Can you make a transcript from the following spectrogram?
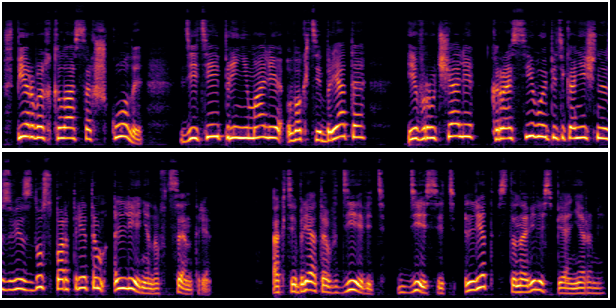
В первых классах школы детей принимали в октябрята и вручали красивую пятиконечную звезду с портретом Ленина в центре. Октябрята в 9-10 лет становились пионерами.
